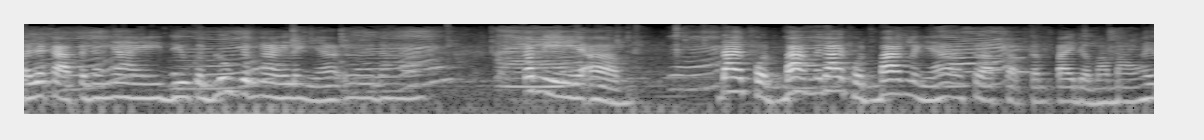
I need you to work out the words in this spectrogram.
บรรยากาศเป็นยังไงดีลกับลูกยังไงอะไรเงี้ยเออนะคะ ก็มีอ่า ได้ผลบ้างไม่ได้ผลบ้างอะไรเงี้ยสลับสับกันไปเดี๋ยวมาเมาให้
